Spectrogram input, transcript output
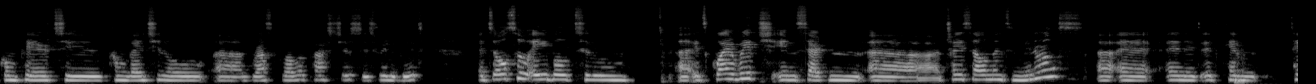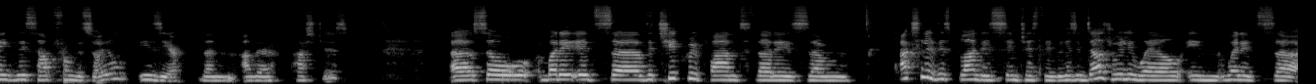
compared to conventional uh, grass clover pastures. It's really good. It's also able to, uh, it's quite rich in certain uh, trace elements and minerals, uh, and it, it can take this up from the soil easier than other pastures. Uh, so, but it, it's the chicory plant that is. Um, actually this plant is interesting because it does really well in when it's uh,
